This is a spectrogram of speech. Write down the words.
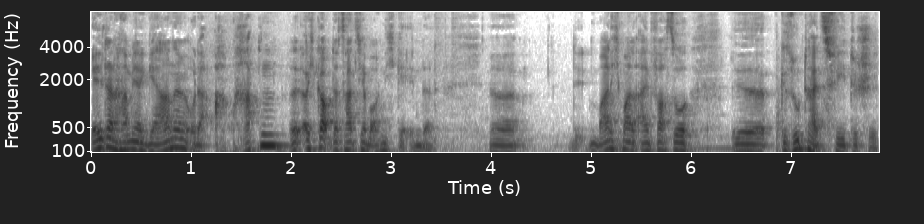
Eltern haben ja gerne oder hatten, äh, ich glaube, das hat sich aber auch nicht geändert, äh, manchmal einfach so äh, Gesundheitsfetische.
